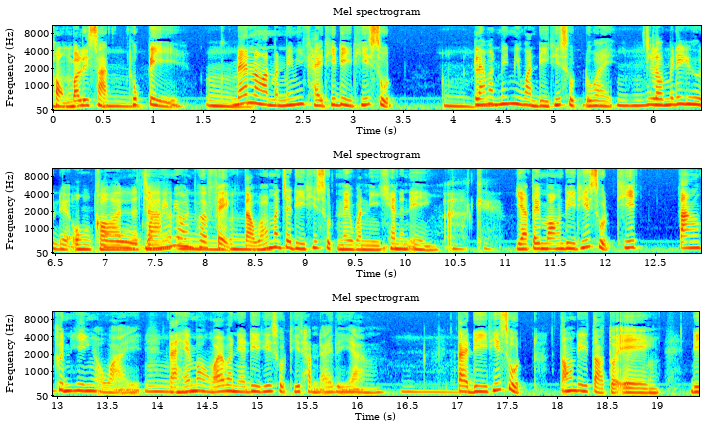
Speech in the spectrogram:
ของบริษัททุกปีอืมแน่นอนมันไม่มีใครที่ดีที่สุดอืมและมันไม่มีวันดีที่สุดด้วยอืมเราไม่ได้อยู่ในองค์กรถูนะกจ๊ะมันไม่มีวัน perfect แต่ว่ามันจะดีที่สุดในวันนี้แค่นั้นเองโอเคอย่าไปมองดีที่สุดที่ตั้งขึ้นหิ้งเอาไว้อืมแต่ให้มองว่าวันนี้ดีที่สุดที่ทำได้หรือยัง แต่ดีที่สุดต้องดีต่อตัวเอง ดี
